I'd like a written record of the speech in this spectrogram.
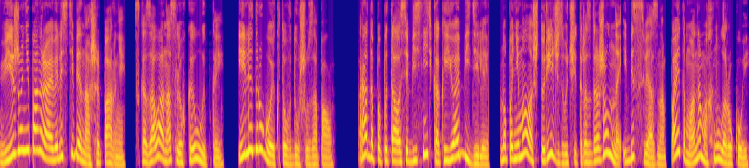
«Вижу, не понравились тебе наши парни», сказала она с легкой улыбкой. «Или другой, кто в душу запал». Рада попыталась объяснить, как ее обидели, но понимала, что речь звучит раздраженно и бессвязно, поэтому она махнула рукой.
